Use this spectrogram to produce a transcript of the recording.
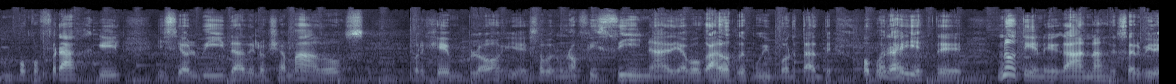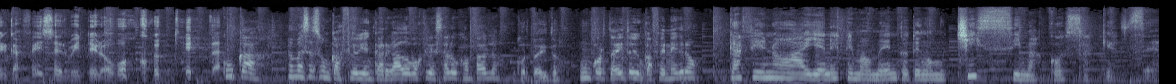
un poco frágil y se olvida de los llamados, por ejemplo, y eso en una oficina de abogados es muy importante. O por ahí este, no tiene ganas de servir el café, servítelo vos, contesta. Cuca, ¿no me haces un café bien cargado? ¿Vos querés algo, Juan Pablo? ¿Un cortadito? ¿Un cortadito y un café negro? Café no hay en este momento. Tengo muchísimas cosas que hacer.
